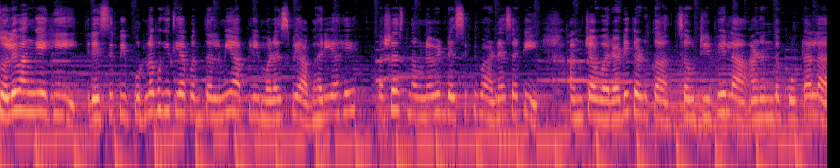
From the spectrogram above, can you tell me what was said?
सोले वांगे ही रेसिपी पूर्ण बघितल्याबद्दल मी आपली मनस्वी आभारी आहे. अशाच नवनवीन रेसिपी पाहण्यासाठी आमच्या वराडी तडका चव जिभेला आनंद पोटाला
